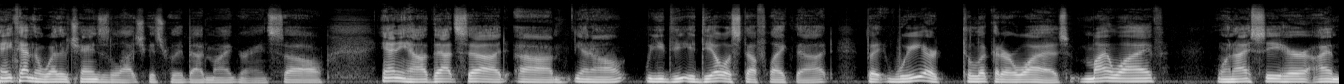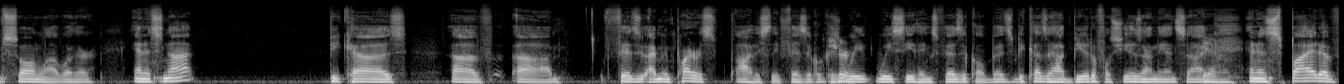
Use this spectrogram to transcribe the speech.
Anytime the weather changes a lot, she gets really bad migraines. So, anyhow, that said, um, you know, you, you deal with stuff like that, but we are to look at our wives. My wife, when I see her, I am so in love with her, and it's not because of um, physical. I mean, part of it's obviously physical because Sure. we we see things physical, but it's because of how beautiful she is on the inside. Yeah. And in spite of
